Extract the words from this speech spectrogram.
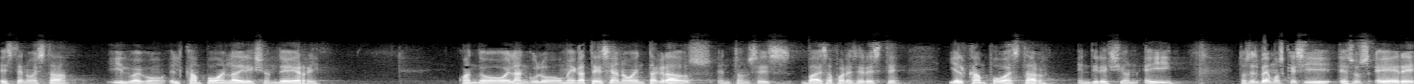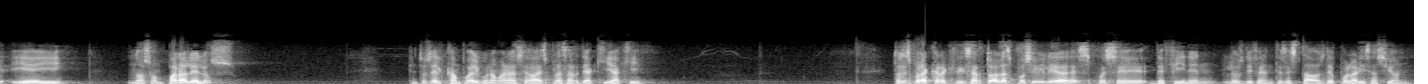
este no está y luego el campo va en la dirección de r. Cuando el ángulo omega t sea 90 grados, entonces va a desaparecer este y el campo va a estar en dirección EI. Entonces vemos que si esos ER y EI no son paralelos, entonces el campo de alguna manera se va a desplazar de aquí a aquí. Entonces para caracterizar todas las posibilidades, pues se definen los diferentes estados de polarización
